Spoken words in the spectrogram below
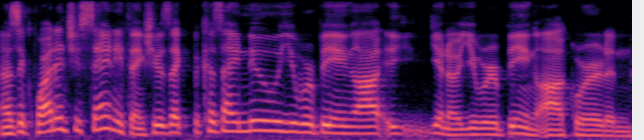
I was like, Why didn't you say anything? She was like, Because I knew you were being, you know, you were being awkward and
